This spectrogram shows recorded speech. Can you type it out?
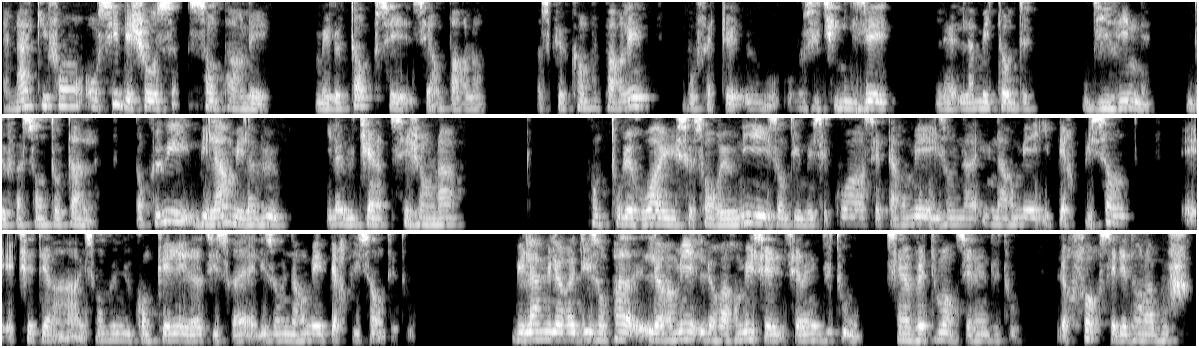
Il y en a qui font aussi des choses sans parler, mais le top, c'est en parlant. Parce que quand vous parlez, vous utilisez la méthode divine de façon totale. Donc lui, Bilam, il a vu, il a vu, tiens, ces gens-là, quand tous les rois ils se sont réunis, ils ont dit, mais c'est quoi cette armée? Ils ont une, armée hyper puissante, et, etc. Ils sont venus conquérir Israël, ils ont une armée hyper puissante et tout. Bilam, il leur a dit, ils ont pas, leur armée, leur armée, c'est c'est rien du tout. C'est un vêtement, c'est rien du tout. Leur force, elle est dans la bouche.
